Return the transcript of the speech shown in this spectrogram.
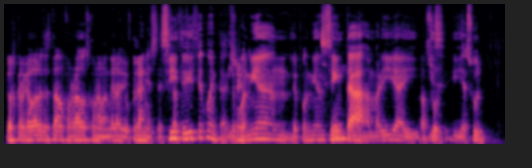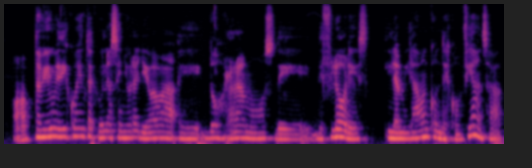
Los cargadores estaban forrados con la bandera de Ucrania. Sí, te diste cuenta, le ponían, le ponían cinta amarilla y azul. Y, azul. También me di cuenta que una señora llevaba eh, dos ramos de, de, flores y la miraban con desconfianza.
